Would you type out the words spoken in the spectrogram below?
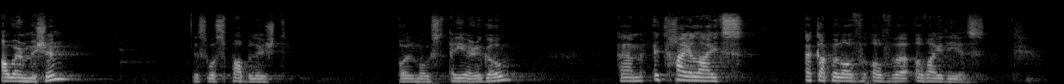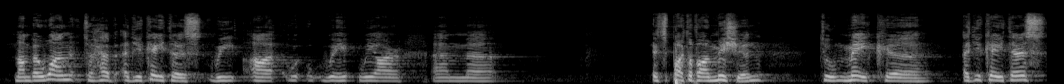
our mission. This was published almost a year ago. Um, it highlights a couple of, of, uh, of, ideas. Number one, to have educators, we are, we, we are um, uh, it's part of our mission to make uh, educators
